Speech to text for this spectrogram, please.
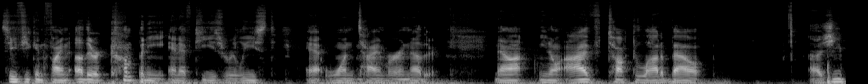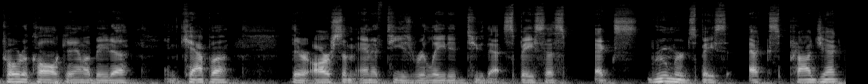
See if you can find other company NFTs released at one time or another. Now, you know, I've talked a lot about uh, G Protocol, Gamma Beta, and Kappa. There are some NFTs related to that SpaceX rumored SpaceX project.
